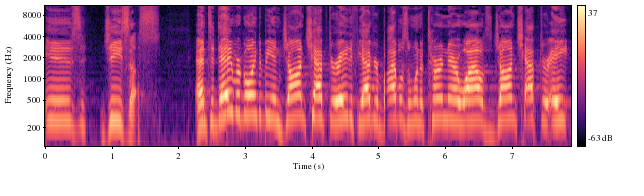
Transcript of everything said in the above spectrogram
is Jesus? And today we're going to be in John chapter 8. If you have your Bibles and want to turn there a while, it's John chapter 8,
